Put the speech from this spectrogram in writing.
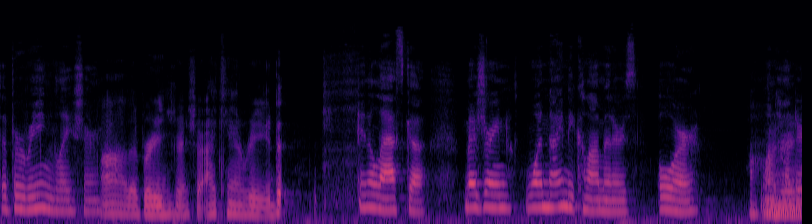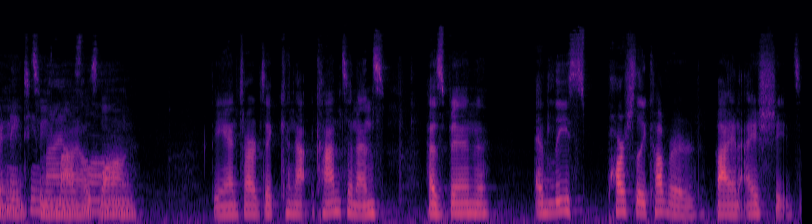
The Bering Glacier. Ah, the Bering Glacier. I can't read. in Alaska, measuring 190 kilometers or 118 miles long. The Antarctic con- continent has been at least partially covered by an ice sheet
